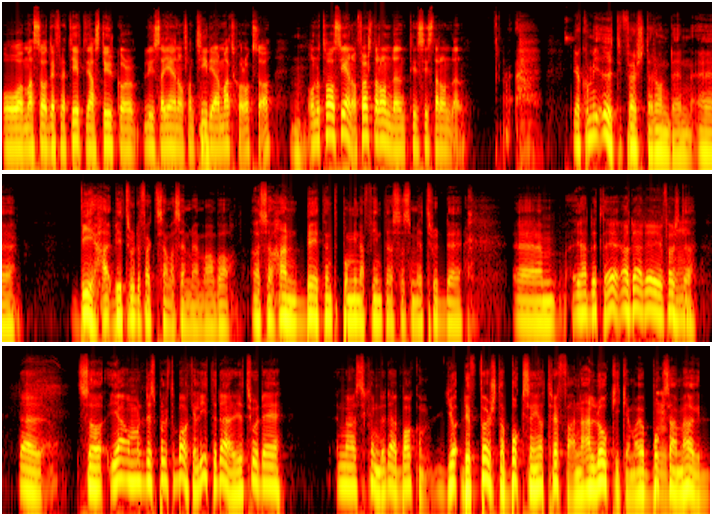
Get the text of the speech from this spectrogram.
Och man såg definitivt dina styrkor lysa igenom från tidigare matcher också. Mm. Och nu tar oss igenom första ronden till sista ronden. Jag kom ju ut i första ronden. Eh, vi, vi trodde faktiskt han var sämre än vad han var. Alltså han bet inte på mina fintar så som jag trodde. Um, ja, detta är, ja, där är det första. Mm. Där. Så ja, om du spelar tillbaka lite där. Jag tror det är några sekunder där bakom. Jag, det första boxen jag träffar, när han low-kickar mig och boxar med höger.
